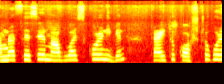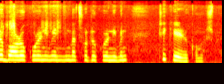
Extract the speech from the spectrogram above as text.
আমরা ফেসের মাপ ওয়াইজ করে নেবেন তারা একটু কষ্ট করে বড় করে নেবেন কিংবা ছোট করে নেবেন, ঠিক এরকম আসবে।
